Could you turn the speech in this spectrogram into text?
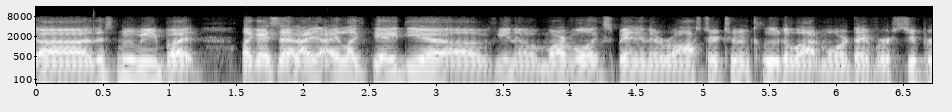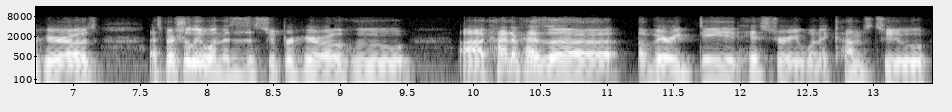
uh, this movie. But like I said, I, I like the idea of you know Marvel expanding their roster to include a lot more diverse superheroes, especially when this is a superhero who uh, kind of has a, a very dated history when it comes to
